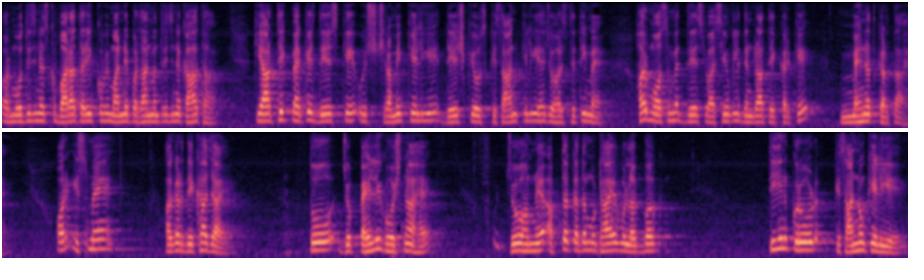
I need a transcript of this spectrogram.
और मोदी जी ने इसको 12 तारीख को भी माननीय प्रधानमंत्री जी ने कहा था कि आर्थिक पैकेज देश के उस श्रमिक के लिए, देश के उस किसान के लिए है जो हर स्थिति में हर मौसम में देशवासियों के लिए दिन रात एक करके मेहनत करता है। और इसमें अगर देखा जाए तो जो पहली घोषणा है, जो हमने अब तक कदम उठाए, वो लगभग तीन करोड़ किसानों के लिए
